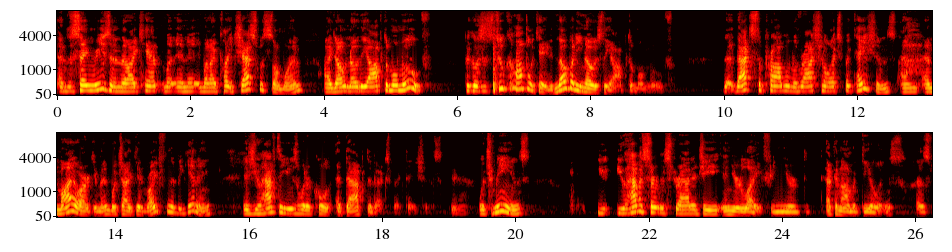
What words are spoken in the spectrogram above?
And the same reason that I can't when when I play chess with someone, I don't know the optimal move because it's too complicated. Nobody knows the optimal move. That's the problem with rational expectations. And, and my argument, which I did right from the beginning, is you have to use what are called adaptive expectations, Yeah. which means you, you have a certain strategy in your life, in your economic dealings as,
